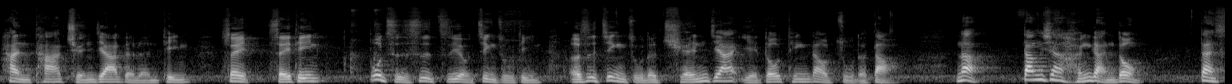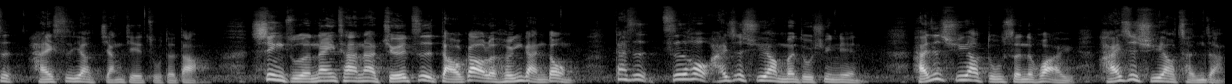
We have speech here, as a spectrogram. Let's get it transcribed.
和他全家的人听。所以谁听？不只是只有敬主听，而是敬主的全家也都听到主的道。那当下很感动，但是还是要讲解主的道。信主的那一刹那，决志祷告了，很感动。但是之后还是需要门徒训练，还是需要读神的话语，还是需要成长。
